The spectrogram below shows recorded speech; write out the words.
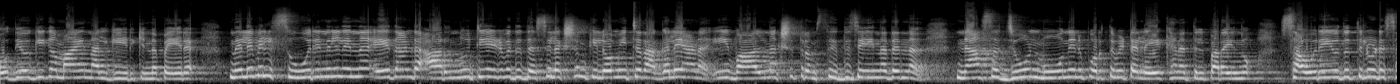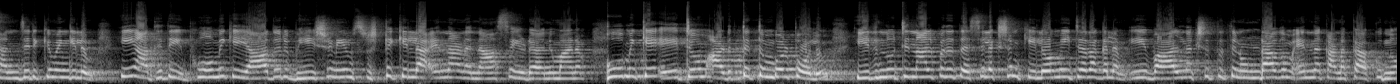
ഔദ്യോഗികമായി നൽകിയിരിക്കുന്ന പേര്. നിലവിൽ സൂര്യനിൽ നിന്ന് ഏതാണ്ട് അറുന്നൂറ്റി എഴുപത് ദശലക്ഷം കിലോമീറ്റർ അകലെയാണ് ഈ വാൽനക്ഷത്രം സ്ഥിതി ചെയ്യുന്നതെന്ന് നാസ ജൂൺ മൂന്നിന് പുറത്തുവിട്ട ലേഖനത്തിൽ പറയുന്നു. സൗരയൂഥത്തിലൂടെ സഞ്ചരിക്കുമെങ്കിലും ഈ അതിഥി ഭൂമിക്ക് യാതൊരു ഭീഷണിയും സൃഷ്ടിക്കില്ല എന്നാണ് നാസയുടെ അനുമാനം. ഭൂമിക്ക് ഏറ്റവും അടുത്തെത്തുമ്പോൾ പോലും ഇരുന്നൂറ്റി നാൽപ്പത് ദശലക്ഷം കിലോമീറ്റർ അകലം ഈ വാൽനക്ഷത്രത്തിനുണ്ടാകും എന്ന് കണക്കാക്കുന്നു.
